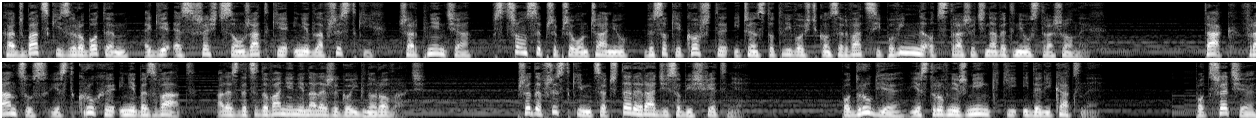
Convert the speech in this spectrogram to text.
Hatchbacki z robotem EGS6 są rzadkie i nie dla wszystkich, szarpnięcia, wstrząsy przy przełączaniu, wysokie koszty i częstotliwość konserwacji powinny odstraszyć nawet nieustraszonych. Tak, Francuz jest kruchy i nie bez wad, ale zdecydowanie nie należy go ignorować. Przede wszystkim C4 radzi sobie świetnie. Po drugie, jest również miękki i delikatny. Po trzecie,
